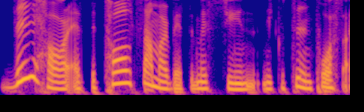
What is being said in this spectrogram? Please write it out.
Vi har ett betalt samarbete med Syn nikotinpåsar.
